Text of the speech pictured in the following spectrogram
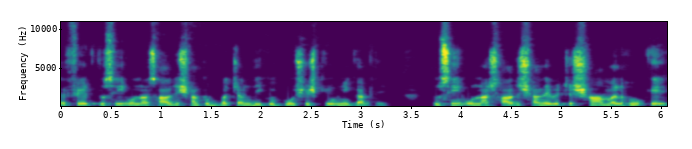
ਤੇ ਫਿਰ ਤੁਸੀਂ ਉਹਨਾਂ ਸਾਜ਼ਿਸ਼ਾਂ ਤੋਂ ਬਚਣ ਦੀ ਕੋਈ ਕੋਸ਼ਿਸ਼ ਕਿਉਂ ਨਹੀਂ ਕਰਦੇ? ਤੁਸੀਂ ਉਹਨਾਂ ਸਾਜ਼ਿਸ਼ਾਂ ਦੇ ਵਿੱਚ ਸ਼ਾਮਲ ਹੋ ਕੇ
